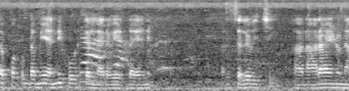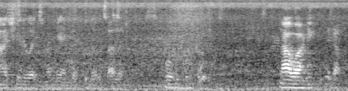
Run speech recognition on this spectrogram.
తప్పకుండా మీ అన్ని కోరికలు నెరవేరుతాయని మరి సెలవిచ్చి ఆ నారాయణుని ఆశీర్వచనం మీ అందరికీ దొరకాలని కోరుకుంటూ నా వాణికి విరామం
